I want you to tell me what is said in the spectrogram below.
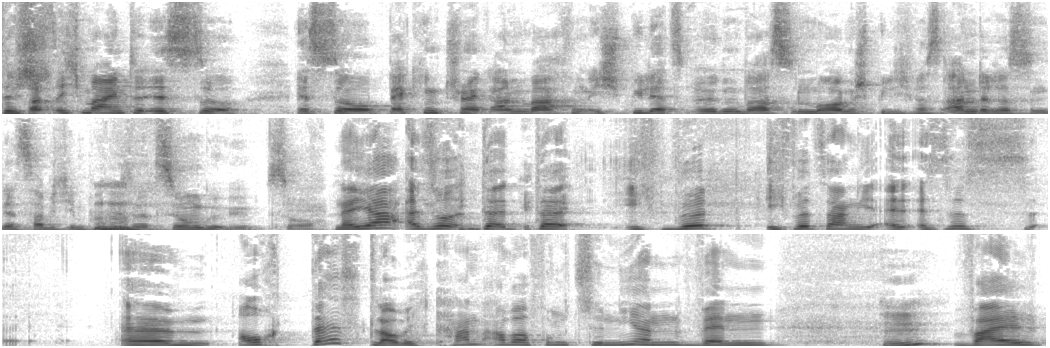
Das was ich meinte, ist so, ist so Backing-Track anmachen, ich spiele jetzt irgendwas und morgen spiele ich was anderes und jetzt habe ich Improvisation geübt. So. Naja, also da, da, ich würde ich würd sagen, es ist ähm, auch das, glaube ich, kann aber funktionieren, wenn, weil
